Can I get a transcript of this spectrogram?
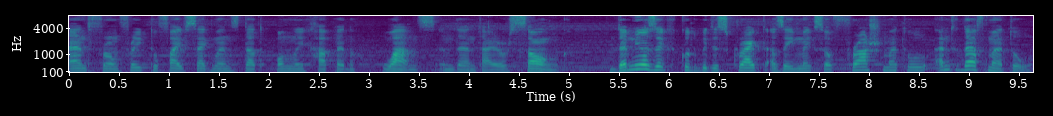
and from 3 to 5 segments that only happen once in the entire song. The music could be described as a mix of thrash metal and death metal.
